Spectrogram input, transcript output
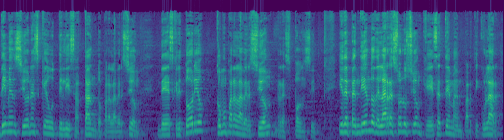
dimensiones que utiliza tanto para la versión de escritorio como para la versión responsive. Y dependiendo de la resolución que ese tema en particular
